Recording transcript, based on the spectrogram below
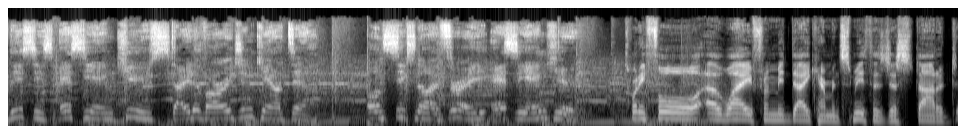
This is SENQ's State of Origin Countdown on 693 SENQ. 24 away from midday, Cameron Smith has just started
